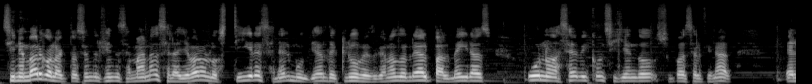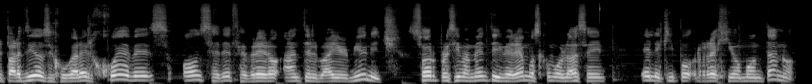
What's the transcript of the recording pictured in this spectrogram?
Sin embargo, la actuación del fin de semana se la llevaron los Tigres en el Mundial de Clubes, ganándole al Palmeiras 1 a 0 y consiguiendo su pase al final. El partido se jugará el jueves 11 de febrero ante el Bayern Múnich, sorpresivamente, y veremos cómo lo hace el equipo regiomontano.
